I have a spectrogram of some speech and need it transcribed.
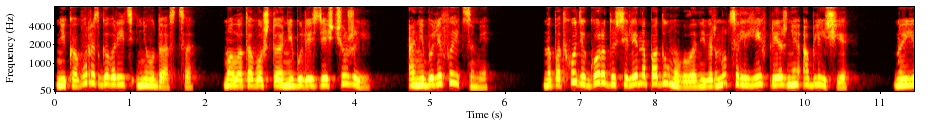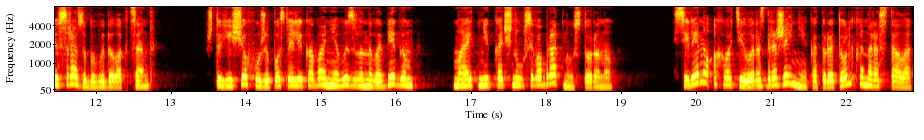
Никого разговорить не удастся. Мало того, что они были здесь чужие. Они были фейцами. На подходе к городу Селена подумывала, не вернуться ли ей в прежнее обличье. Но ее сразу бы выдал акцент. Что еще хуже, после ликования, вызванного бегом, маятник качнулся в обратную сторону. Селену охватило раздражение, которое только нарастало.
